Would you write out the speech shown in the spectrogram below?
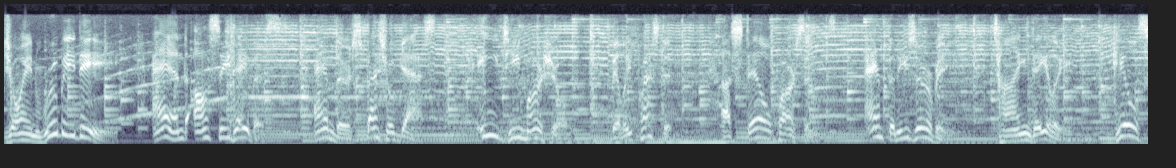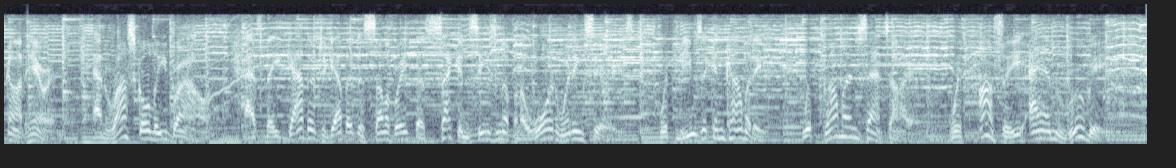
join Ruby Dee and Ossie Davis and their special guests, E.G. Marshall, Billy Preston, Estelle Parsons, Anthony Zerbe, Tyne Daly, Gil Scott Heron, and Roscoe Lee Browne as they gather together to celebrate the second season of an award-winning series with music and comedy, with drama and satire, with Ossie and Ruby.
